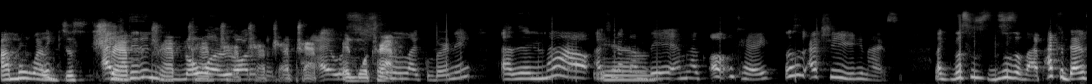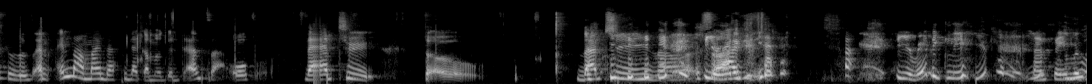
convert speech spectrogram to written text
Amo was Like, just I trap, didn't trap, know trap, a trap, lot trap, of it. trap, trap, I was and more still trap. like learning, and then now I feel like I'm there. I'm like, oh, okay, this is actually really nice. Like this is this is a vibe. I could dance to this, and in my mind, I feel like I'm a good dancer. Also, that too. So that too, you know. so I- Theoretically, You can. You, same with me.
